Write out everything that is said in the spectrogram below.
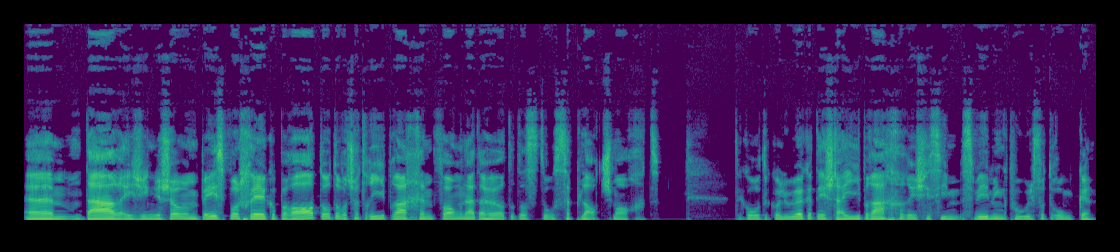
Ähm, der ist irgendwie schon mit einem Baseballschläger parat, oder? Was schon den Einbrecher empfangen hat, dann hört er, dass es draussen Platsch macht. Dann geht er schauen, dann ist der Einbrecher ist in seinem Swimmingpool vertrunken.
